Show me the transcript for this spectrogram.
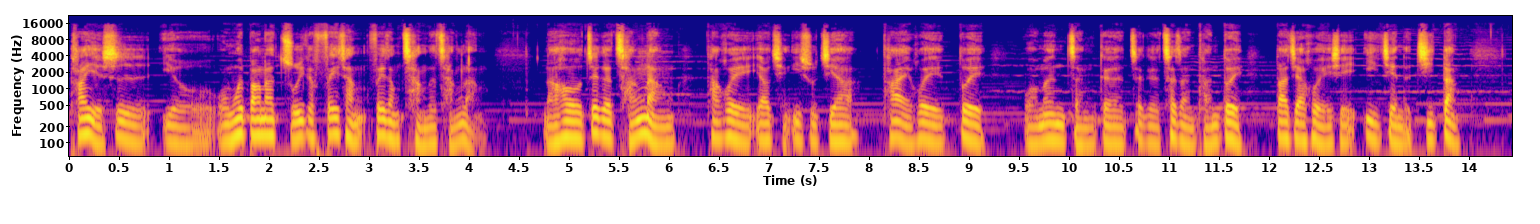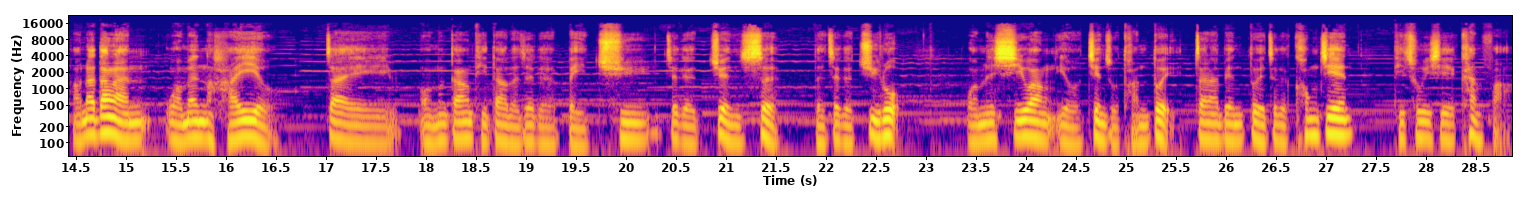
他也是有我们会帮他组一个非常非常长的长廊，然后这个长廊他会邀请艺术家，他也会对我们整个这个策展团队，大家会有一些意见的激荡。好，那当然我们还有在我们刚刚提到的这个北区这个建设。的这个聚落，我们希望有建筑团队在那边对这个空间提出一些看法，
